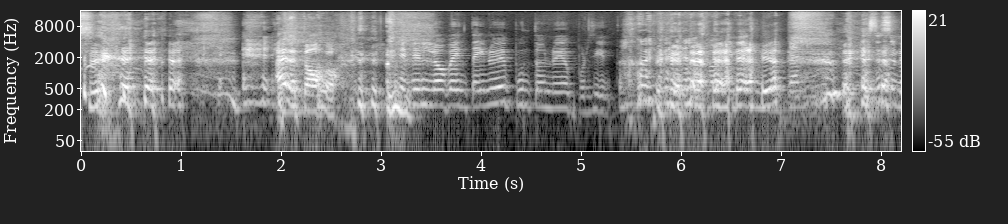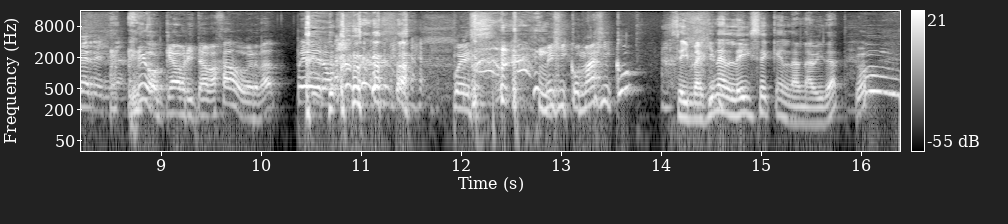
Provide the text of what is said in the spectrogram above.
Hay de todo. En el 99.9% de las familias mexicanas. Eso es una realidad. Digo que ahorita ha bajado, ¿verdad? Pero. Pues. México mágico. ¿Se imaginan ley seca en la Navidad? Uh,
